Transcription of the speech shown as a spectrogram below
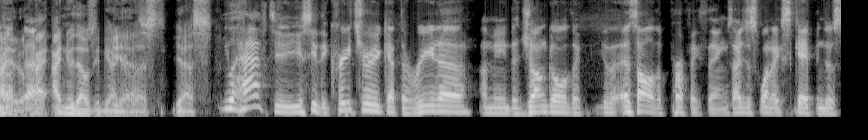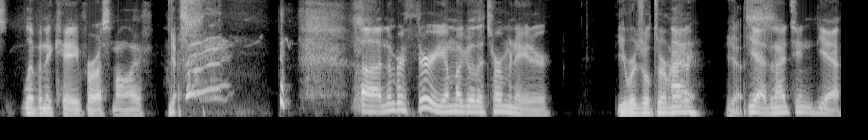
I. I, I knew that was gonna be on your list. Yes. You have to. You see the creature, you got the Rita. I mean, the jungle. The it's all the perfect things. I just want to escape and just live in a cave for the rest of my life. Yes. Uh, number three, I'm gonna go the Terminator. The original Terminator. yes. Yeah, the 19. Yeah,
